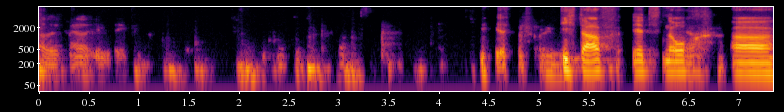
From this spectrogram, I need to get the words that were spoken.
das ist meiner Idee. Ich darf jetzt noch äh,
